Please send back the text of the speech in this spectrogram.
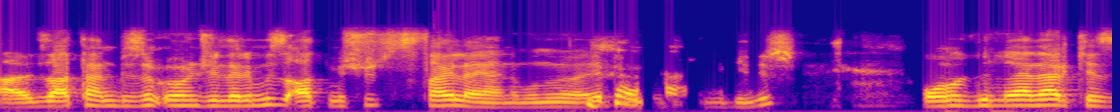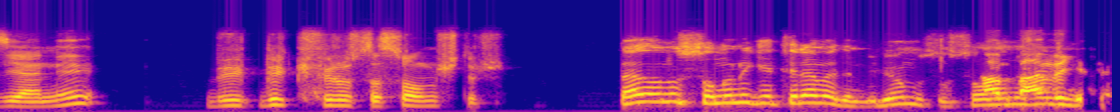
Ya zaten bizim öncülerimiz 63 style yani bunu hepimiz bilir. Onu dinleyen herkes yani büyük bir küfür ustası olmuştur. Ben onun sonunu getiremedim biliyor musun? Sonunu ben de bilmiyorum.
